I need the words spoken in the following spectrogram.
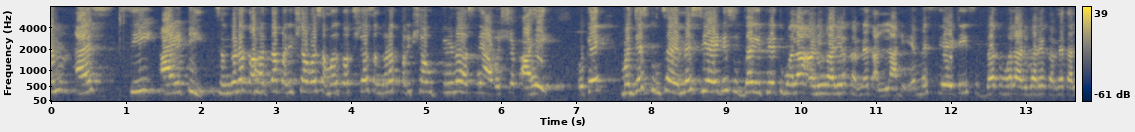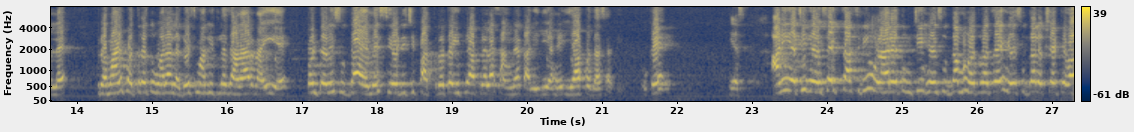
M S C I T संगणक अहर्ता परीक्षा व समकक्ष संगणक परीक्षा उत्तीर्ण असणे आवश्यक आहे. ओके? म्हणजेच तुमचं M S C I T सुद्धा इथे तुम्हाला अनिवार्य करण्यात आलेलं आहे. M S C I T सुद्धा तुम्हाला अनिवार्य करण्यात आलेलं आहे. प्रमाणपत्र तुम्हाला लगेच मागितलं जाणार नाहीये पण तरी सुद्धा एम एस ची पात्रता इथे आपल्याला सांगण्यात आलेली आहे या पदासाठी ओके येस आणि याची व्यावसायिक चाचणी होणार आहे तुमची हे सुद्धा महत्वाचं आहे हे सुद्धा लक्षात ठेवा.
